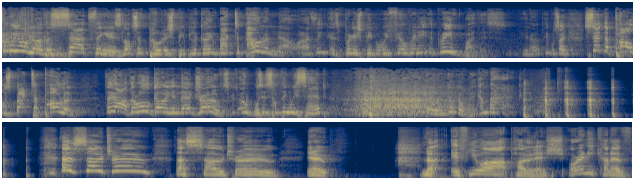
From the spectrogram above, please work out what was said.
But we all know the sad thing is lots of Polish people are going back to Poland now. And I think as British people, we feel really aggrieved by this. You know, people say, send the Poles back to Poland. They are. They're all going in their droves. Oh, was it something we said? no, don't go away. Come back. That's so true. That's so true. You know, look, if you are Polish or any kind of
